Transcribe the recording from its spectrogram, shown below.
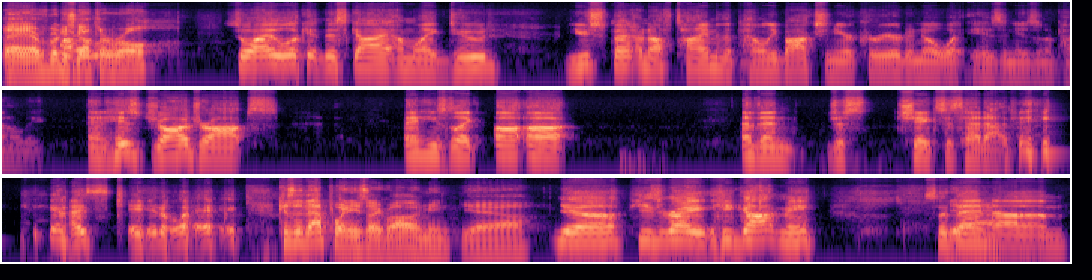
Hey, everybody's got their role. So I look at this guy. I'm like, dude, you spent enough time in the penalty box in your career to know what is and isn't a penalty. And his jaw drops, and he's like, uh, uh, and then just shakes his head at me. and I skated away. Because at that point, he's like, well, I mean, yeah. Yeah, he's right. He got me. So then, um,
